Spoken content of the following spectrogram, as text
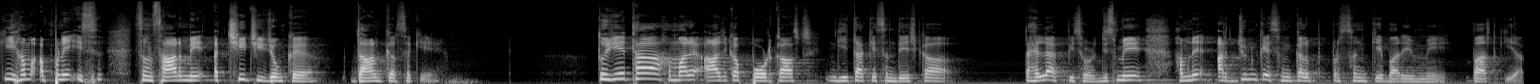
कि हम अपने इस संसार में अच्छी चीज़ों का दान कर सकें। तो ये था हमारे आज का पॉडकास्ट गीता के संदेश का पहला एपिसोड जिसमें हमने अर्जुन के संकल्प प्रसंग के बारे में बात किया।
